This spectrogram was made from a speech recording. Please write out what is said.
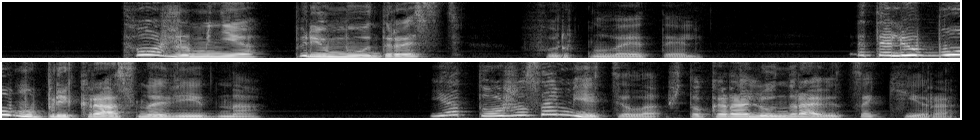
— Тоже мне премудрость, — фыркнула Этель. — Это любому прекрасно видно. — я тоже заметила, что королю нравится Кира.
